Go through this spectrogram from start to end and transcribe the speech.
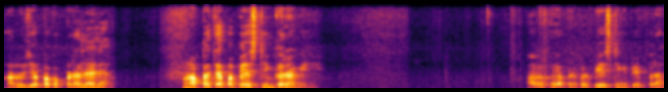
ਆ ਲਓ ਜੀ, ਆਪਾਂ ਕੱਪੜਾ ਲੈ ਲਿਆ। ਹੁਣ ਆਪਾਂ ਤੇ ਆਪਾਂ ਪੇਸਟਿੰਗ ਕਰਾਂਗੇ ਜੀ। ਆ ਵੇਖੋ ਆਪਣੇ ਕੋਲ ਪੇਸਟਿੰਗ ਪੇਪਰ ਆ।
